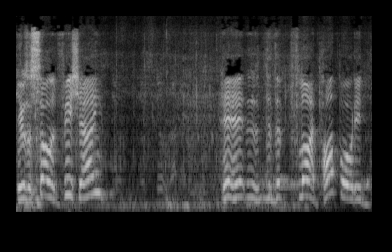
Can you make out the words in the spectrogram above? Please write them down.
He was a solid fish, eh? Yeah, did the fly pop or did.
